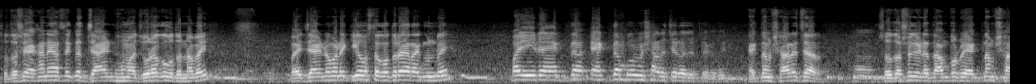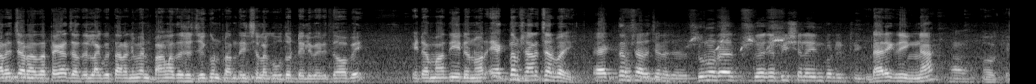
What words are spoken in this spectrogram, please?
তো দর্শক এখানে আছে একটা জায়েন্ট হোমা জোড়া কবুতর না ভাই? ভাই জায়েন্ট হোমাটা কি অবস্থা? কত টাকা রাখবেন ভাই? ভাই এটা একদম একদম পড়বে সাড়ে চার হাজার টাকা ভাই। একদম সাড়ে চার? হ্যাঁ। সো দর্শক এটা দাম পড়বে একদম সাড়ে চার হাজার টাকা। যাদের লাগবে তারা নেবেন বাংলাদেশের যে কোনো প্রান্তে ইনশাল্লাহ কবুতর ডেলিভারি দেওয়া হবে। এটা মাদি এটা নর একদম সাড়ে চার ভাই? একদম সাড়ে চার হাজার। দুটোটা দু হাজার বিশ সালে ইম্পোর্টেড ট্রিক ডাইরেক্ট রিং না? হ্যাঁ। ওকে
